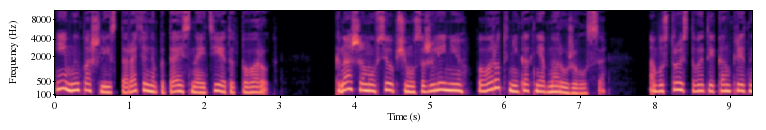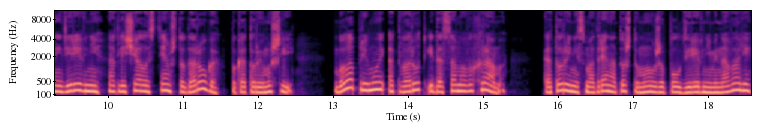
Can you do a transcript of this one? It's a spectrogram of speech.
и мы пошли, старательно пытаясь найти этот поворот. К нашему всеобщему сожалению, поворот никак не обнаруживался. Обустройство этой конкретной деревни отличалось тем, что дорога, по которой мы шли, была прямой от ворот и до самого храма, который, несмотря на то, что мы уже полдеревни миновали,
